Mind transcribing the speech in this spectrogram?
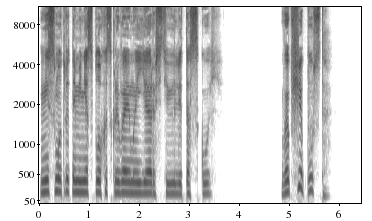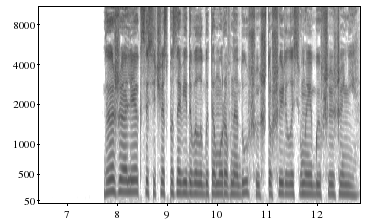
Не смотрит на меня с плохо скрываемой яростью или тоской. Вообще пусто. Даже Алекса сейчас позавидовала бы тому равнодушию, что ширилось в моей бывшей жене.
